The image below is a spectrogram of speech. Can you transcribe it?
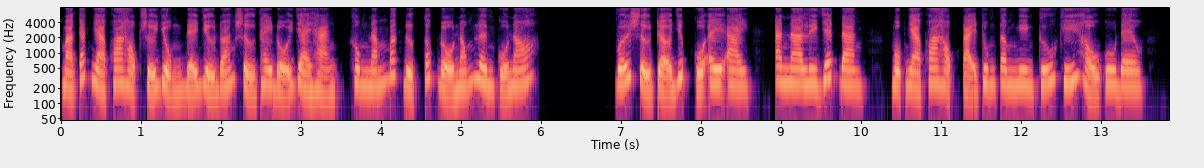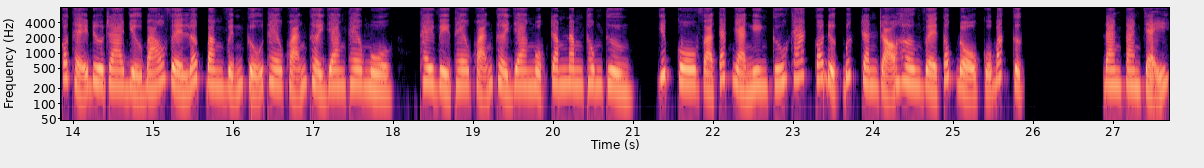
mà các nhà khoa học sử dụng để dự đoán sự thay đổi dài hạn không nắm bắt được tốc độ nóng lên của nó. Với sự trợ giúp của AI, Anna Lizetdan, một nhà khoa học tại Trung tâm Nghiên cứu Khí hậu UDEL, có thể đưa ra dự báo về lớp băng vĩnh cửu theo khoảng thời gian theo mùa, thay vì theo khoảng thời gian 100 năm thông thường, giúp cô và các nhà nghiên cứu khác có được bức tranh rõ hơn về tốc độ của Bắc Cực. Đang tan chảy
